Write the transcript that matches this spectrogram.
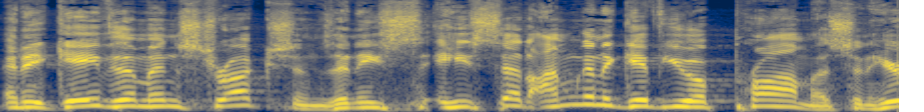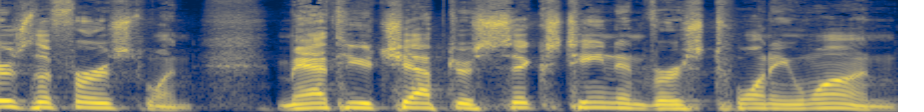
and he gave them instructions. And he, he said, I'm going to give you a promise. And here's the first one Matthew chapter 16 and verse 21.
